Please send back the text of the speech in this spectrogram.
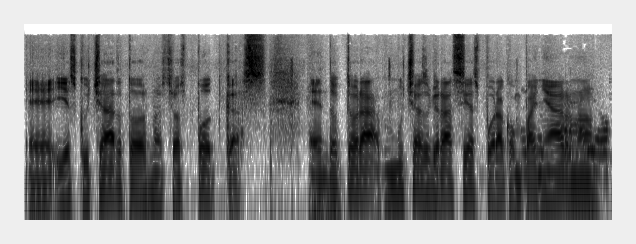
eh, y escuchar todos nuestros podcasts. Eh, doctora, muchas gracias por acompañarnos,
